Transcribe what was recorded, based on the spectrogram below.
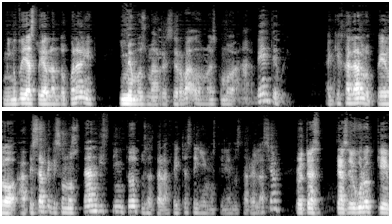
minutos ya estoy hablando con alguien. Y me hemos más reservado, ¿no? Es como, ah, vente, güey. Hay que jalarlo. Pero a pesar de que somos tan distintos, pues hasta la fecha seguimos teniendo esta relación. Pero te, as- te aseguro que,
